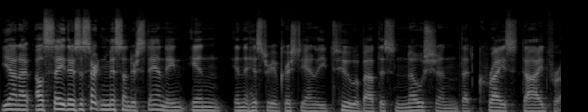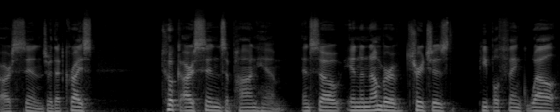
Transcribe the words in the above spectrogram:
Yeah, and I, I'll say there's a certain misunderstanding in in the history of Christianity too about this notion that Christ died for our sins or that Christ took our sins upon him. And so in a number of churches people think, well,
